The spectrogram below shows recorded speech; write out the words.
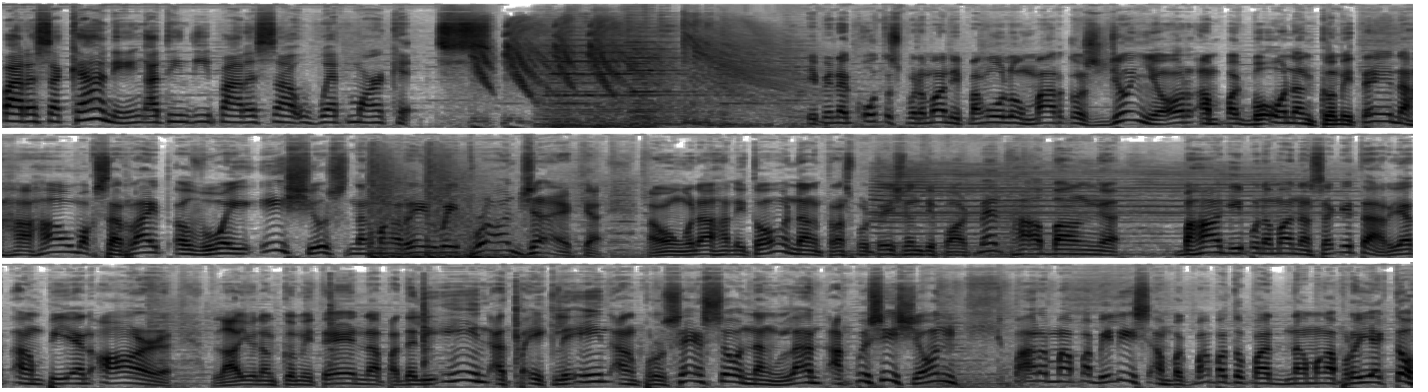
para sa canning at hindi para sa wet markets. Ipinag-utos po naman ni Pangulong Marcos Jr. ang pagbuo ng komite na hahawak sa right-of-way issues ng mga railway project. Pangungunahan ito ng Transportation Department habang bahagi po naman ng Secretariat ang PNR. Layo ng komite na padaliin at paikliin ang proseso ng land acquisition para mapabilis ang pagpapatupad ng mga proyekto.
